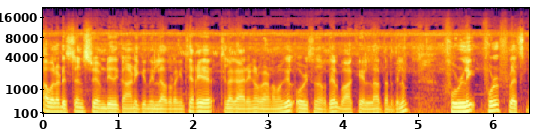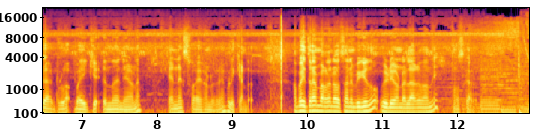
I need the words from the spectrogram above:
അതുപോലെ ഡിസ്റ്റൻസ് ടു എം ഡി ഇത് കാണിക്കുന്നില്ല തുടങ്ങി ചെറിയ ചില കാര്യങ്ങൾ വേണമെങ്കിൽ ഒഴിച്ചു നിർത്തിയാൽ ബാക്കി എല്ലാ തരത്തിലും ഫുള്ളി ഫുൾ ഫ്ലെക്സ്ഡ് ആയിട്ടുള്ള ബൈക്ക് എന്ന് തന്നെയാണ് എൻ എക്സ് ഫൈവ് ഹൺഡ്രഡിനെ വിളിക്കേണ്ടത്. അപ്പോൾ ഇത്രയും പറഞ്ഞിട്ട് അവസാനിപ്പിക്കുന്നു. വീഡിയോ കൊണ്ട് എല്ലാവർക്കും നന്ദി. നമസ്കാരം.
